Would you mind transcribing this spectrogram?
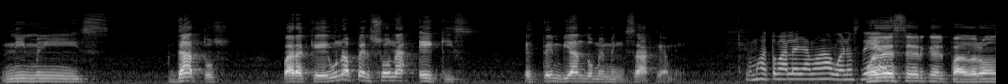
ni mis datos para que una persona X esté enviándome mensaje a mí. Vamos a tomar la llamada. Buenos días. Puede ser que el padrón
